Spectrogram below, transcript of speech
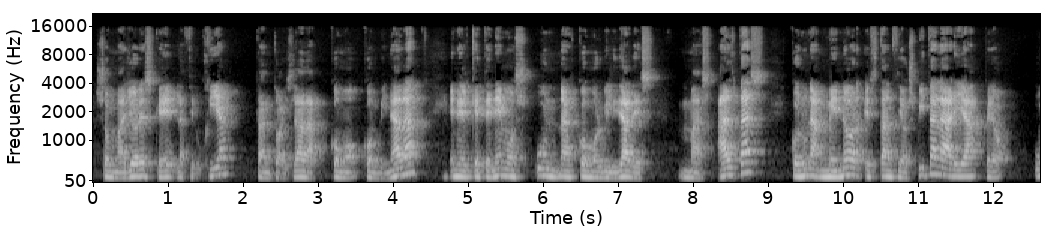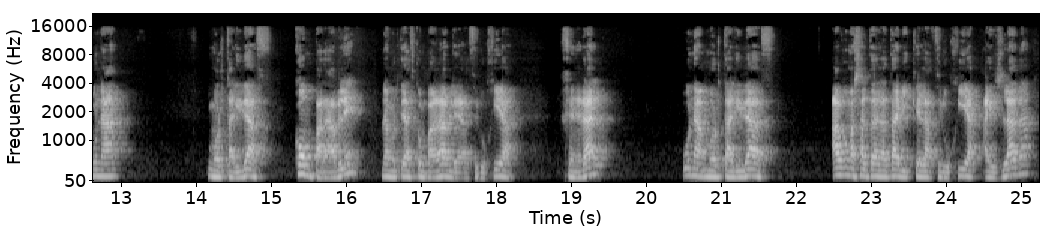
son mayores que la cirugía, tanto aislada como combinada, en el que tenemos unas comorbilidades más altas, con una menor estancia hospitalaria, pero una mortalidad comparable una mortalidad comparable a la cirugía general, una mortalidad algo más alta de la TAVI que la cirugía aislada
